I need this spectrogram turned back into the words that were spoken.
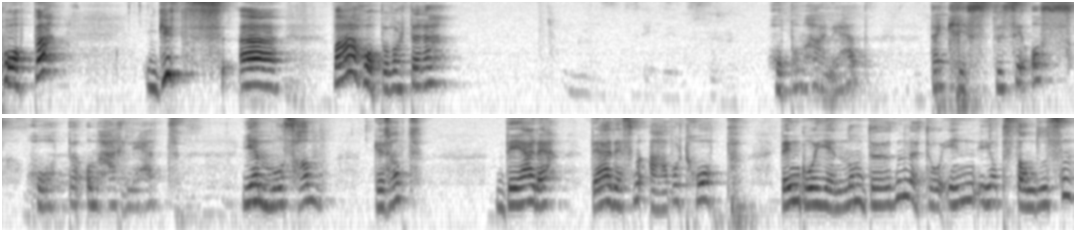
Håpet. Guds eh, Hva er håpet vårt, dere? Håp om herlighet. Det er Kristus i oss. håpet om herlighet. Hjemme hos han. Ikke sant? Det er det. Det er det som er vårt håp. Den går gjennom døden vet du, og inn i oppstandelsen.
